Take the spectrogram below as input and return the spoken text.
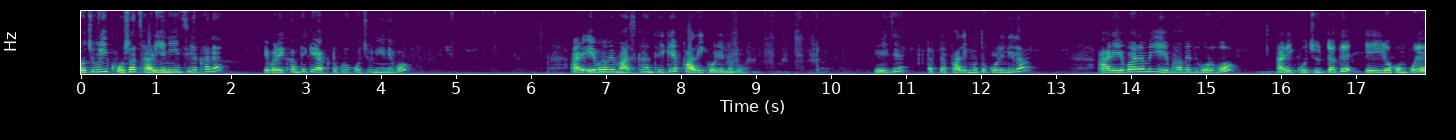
কচুরি খোসা ছাড়িয়ে নিয়েছি এখানে। এবার এখান থেকে এক টুকরো কচু নিয়ে নেব। আর এভাবে মাঝখান থেকে ফালি করে নেব। এই যে একটা ফালি মতো করে নিলাম। আর এবার আমি এভাবে ধরবো আর এই কচুরটাকে এই রকম করে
